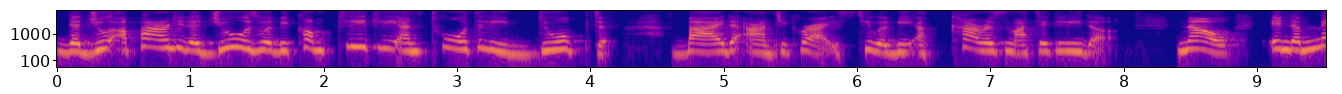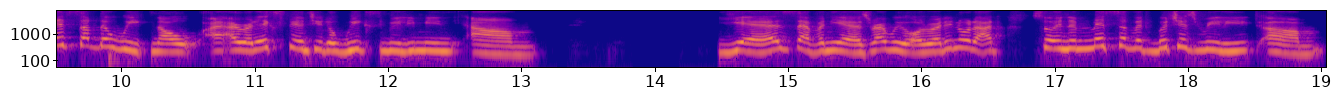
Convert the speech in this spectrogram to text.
the Jew apparently the Jews will be completely and totally duped by the Antichrist. He will be a charismatic leader. Now, in the midst of the week, now I already explained to you the weeks really mean um years, seven years, right? We already know that. So in the midst of it, which is really um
